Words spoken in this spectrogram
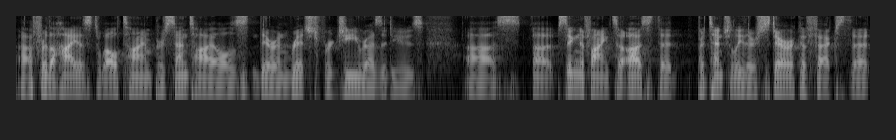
uh, for the highest dwell time percentiles, they're enriched for G residues, uh, uh, signifying to us that potentially there's steric effects that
